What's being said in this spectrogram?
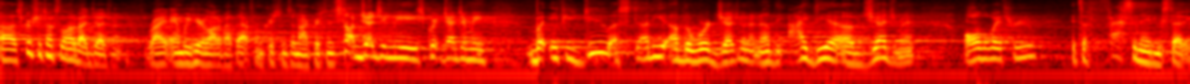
Uh, scripture talks a lot about judgment, right? And we hear a lot about that from Christians and non Christians. Stop judging me, quit judging me. But if you do a study of the word judgment and of the idea of judgment all the way through, it's a fascinating study.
